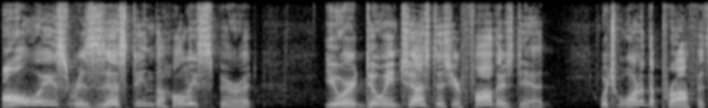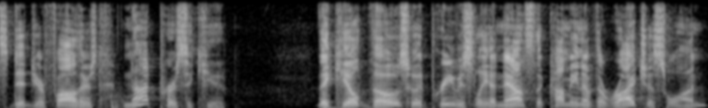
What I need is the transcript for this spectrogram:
always resisting the Holy Spirit, you are doing just as your fathers did which one of the prophets did your fathers not persecute? They killed those who had previously announced the coming of the righteous one,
